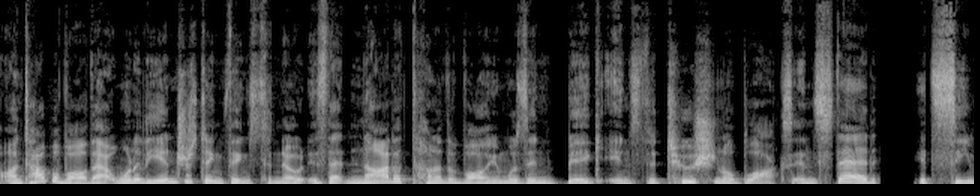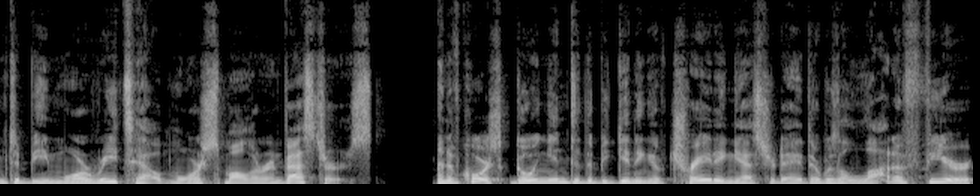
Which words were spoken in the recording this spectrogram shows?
on top of all that, one of the interesting things to note is that not a ton of the volume was in big institutional blocks. Instead, it seemed to be more retail, more smaller investors. And of course, going into the beginning of trading yesterday, there was a lot of fear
